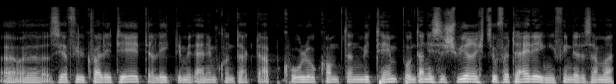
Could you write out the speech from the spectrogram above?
äh, sehr viel Qualität. Er legt ihn mit einem Kontakt ab, Kolo kommt dann mit Tempo und dann ist es schwierig zu verteidigen. Ich finde, das haben wir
